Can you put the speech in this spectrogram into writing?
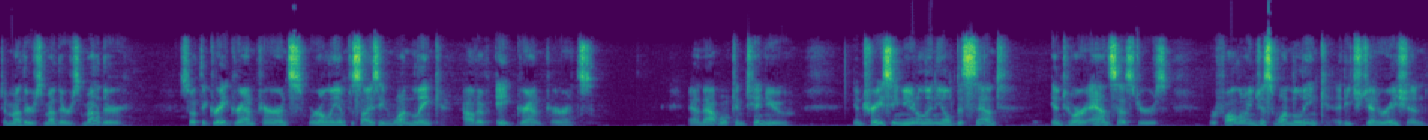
to mother's mother's mother. So at the great grandparents, we're only emphasizing one link out of eight grandparents. And that will continue. In tracing unilineal descent into our ancestors, we're following just one link at each generation,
